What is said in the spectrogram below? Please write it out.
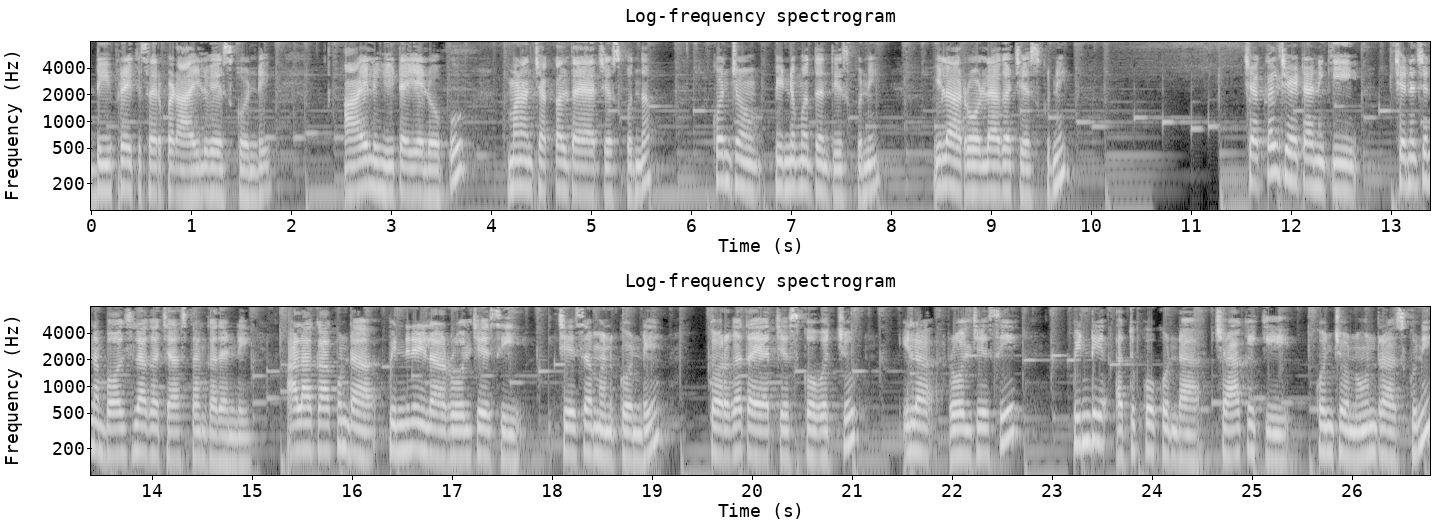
డీప్ ఫ్రైకి సరిపడా ఆయిల్ వేసుకోండి. ఆయిల్ హీట్ అయ్యేలోపు మనం చెక్కలు తయారు చేసుకుందాం. కొంచెం పిండి ముద్దను తీసుకుని ఇలా రోల్లాగా చేసుకుని చెక్కలు చేయటానికి చిన్న చిన్న బాల్స్ లాగా చేస్తాం కదండి. అలా కాకుండా పిండిని ఇలా రోల్ చేసి చేసామనుకోండి త్వరగా తయారు చేసుకోవచ్చు. ఇలా రోల్ చేసి పిండి అతుక్కోకుండా చాకికి కొంచెం నూనె రాసుకుని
